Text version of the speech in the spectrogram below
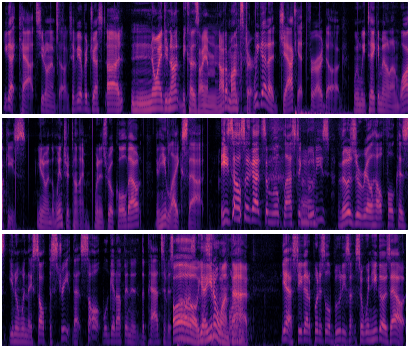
You got cats. You don't have dogs. Have you ever dressed? Uh, no, I do not because I am not a monster. we got a jacket for our dog when we take him out on walkies. You know, in the wintertime when it's real cold out, and he likes that. He's also got some little plastic Uh. booties. Those are real helpful because you know when they salt the street, that salt will get up in the pads of his paws. oh yeah, you don't want that. Yeah, so you got to put his little booties on. So when he goes out,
